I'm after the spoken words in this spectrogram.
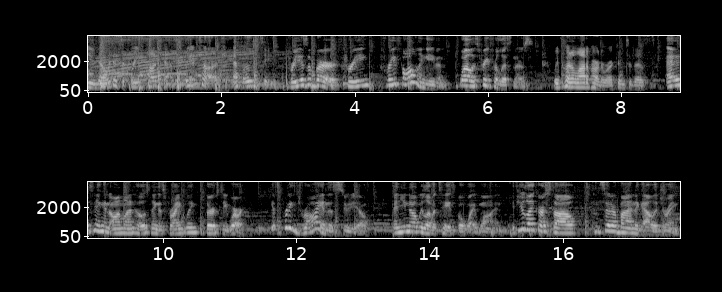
you know it is a free podcast, free of charge, FOC. Free as a bird. Free, free falling even. Well, it's free for listeners. We put a lot of hard work into this. Editing and online hosting is frankly thirsty work. It gets pretty dry in this studio. And you know we love a tasteful white wine. If you like our style, consider buying a gal a drink.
